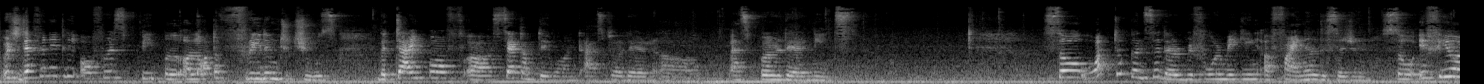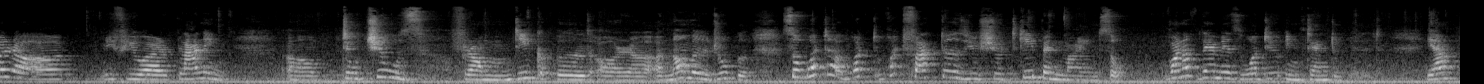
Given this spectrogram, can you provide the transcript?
which definitely offers people a lot of freedom to choose the type of uh, setup they want as per their uh, as per their needs. So what to consider before making a final decision? So if you are uh, if you are planning um, to choose from decoupled or uh, a normal Drupal, so what are, what what factors you should keep in mind? So one of them is what do you intend to build? Yeah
